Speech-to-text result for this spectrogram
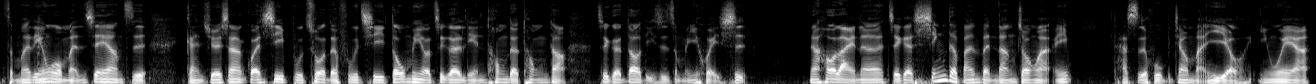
怎么连我们这样子感觉上关系不错的夫妻都没有这个连通的通道？这个到底是怎么一回事？那后来呢，这个新的版本当中啊，诶，他似乎比较满意哦，因为啊，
